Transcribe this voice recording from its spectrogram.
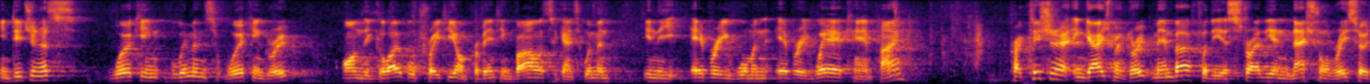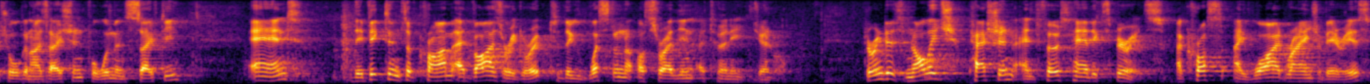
Indigenous working, Women's Working Group on the Global Treaty on Preventing Violence Against Women in the Every Woman Everywhere campaign, Practitioner Engagement Group member for the Australian National Research Organisation for Women's Safety, and the Victims of Crime Advisory Group to the Western Australian Attorney General. Dorinda's knowledge, passion and first-hand experience across a wide range of areas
